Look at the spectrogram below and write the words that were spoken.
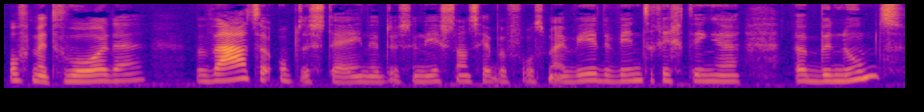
of met woorden water op de stenen. Dus in eerste instantie hebben we volgens mij weer de windrichtingen uh, benoemd.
